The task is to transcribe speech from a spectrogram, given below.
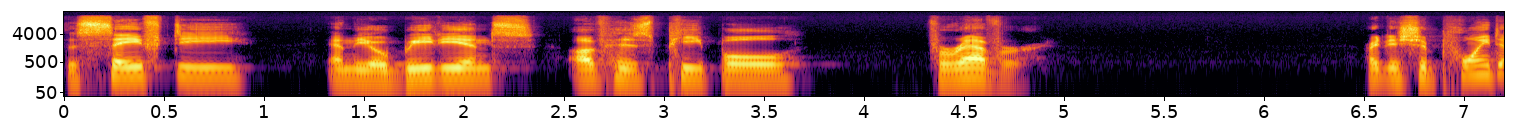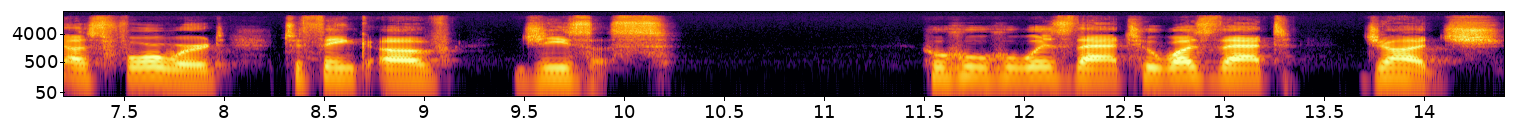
the safety and the obedience of his people forever. Right? It should point us forward to think of Jesus. Who, who, who was that? Who was that judge?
